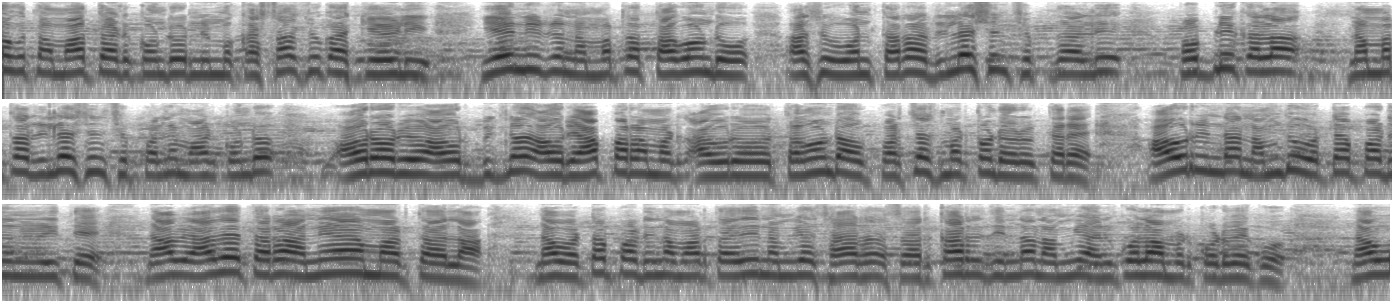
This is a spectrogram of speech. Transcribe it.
ನಗುತ್ತಾ ಮಾತಾಡಿಕೊಂಡು ನಿಮ್ಮ ಕಷ್ಟ ಸುಖ ಕೇಳಿ ಏನಿದ್ರು ನಮ್ಮ ಹತ್ರ ತಗೊಂಡು ಅದು ಒಂಥರ ರಿಲೇಷನ್ಶಿಪ್ನಲ್ಲಿ ಪಬ್ಲಿಕ್ ಎಲ್ಲ ನಮ್ಮ ಹತ್ರ ರಿಲೇಷನ್ಶಿಪ್ಪಲ್ಲಿ ಮಾಡಿಕೊಂಡು ಅವ್ರವ್ರು ಅವ್ರ ಬಿಗ್ನ ಅವ್ರು ವ್ಯಾಪಾರ ಮಾಡಿ ಅವರು ತಗೊಂಡು ಅವ್ರು ಪರ್ಚೇಸ್ ಮಾಡ್ಕೊಂಡು ಹೋಗ್ತಾರೆ. ಅವರಿಂದ ನಮ್ಮದು ಹೊಟ್ಟೆಪಾಡು ನಡೆಯುತ್ತೆ ನಾವು ಯಾವುದೇ ಥರ ಅನ್ಯಾಯ ಮಾಡ್ತಾ ಇಲ್ಲ. ನಾವು ಹೊಟ್ಟೆಪಾಡಿಂದ ಮಾಡ್ತಾ ಇದ್ದೀವಿ, ನಮಗೆ ಸರ್ಕಾರದಿಂದ ನಮಗೆ ಅನುಕೂಲ ಮಾಡಿಕೊಡ್ಬೇಕು. ನಾವು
